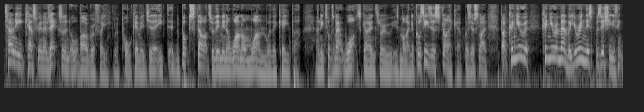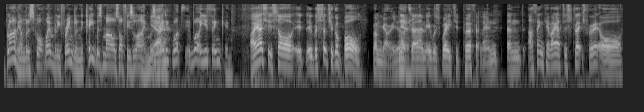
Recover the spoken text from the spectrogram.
Tony Cascarino's excellent autobiography with Paul Kimmage. Uh, he- the book starts with him in a one-on-one with a keeper, and he talks about what's going through his mind. Of course, he's a striker, but just like. But can you can you remember? You're in this position. You think, "Blimey, I'm going to score at Wembley for England." The keeper's miles off his line. Was there any? What What are you thinking? I actually saw it. It was such a good ball from Gary that Yeah. um, it was weighted perfectly, and and I think if I had to stretch for it or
